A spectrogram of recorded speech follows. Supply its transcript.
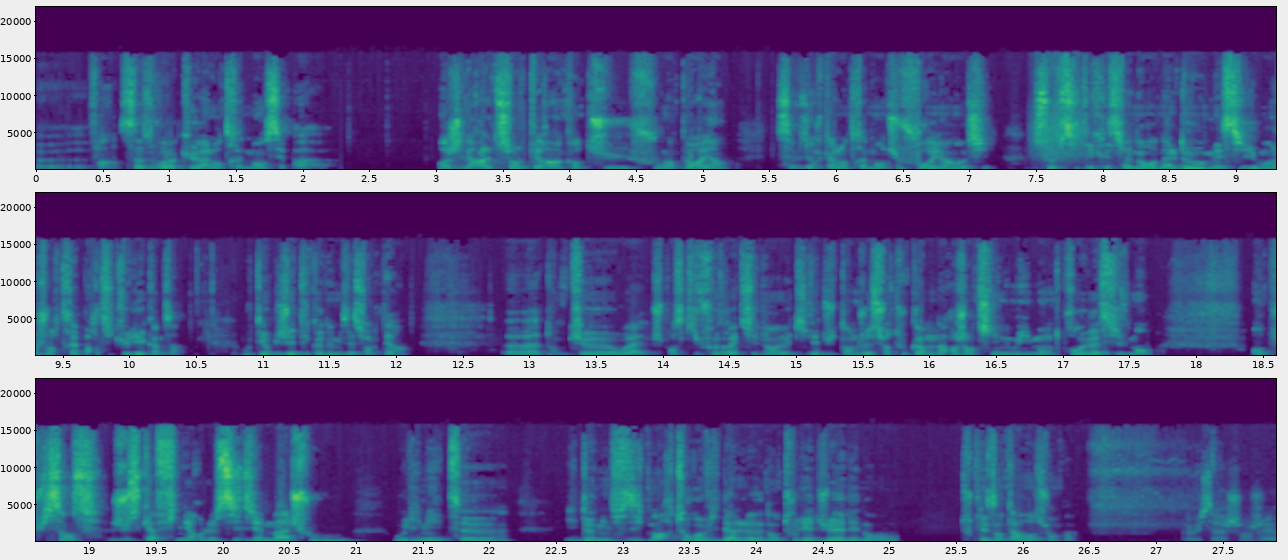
Euh, enfin, ça se voit qu'à l'entraînement, c'est pas en général, sur le terrain, quand tu fous un peu rien, ça veut dire qu'à l'entraînement, tu fous rien aussi. Sauf si tu es Cristiano Ronaldo ou Messi ou un joueur très particulier comme ça, où tu es obligé de sur le terrain. Euh, donc, euh, ouais, je pense qu'il faudrait qu'il ait du temps de jeu, surtout comme en Argentine, où il monte progressivement en puissance jusqu'à finir le sixième match, où, où limite, il domine physiquement Arturo Vidal dans tous les duels et dans toutes les interventions. Quoi. Ah oui, ça a changé.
